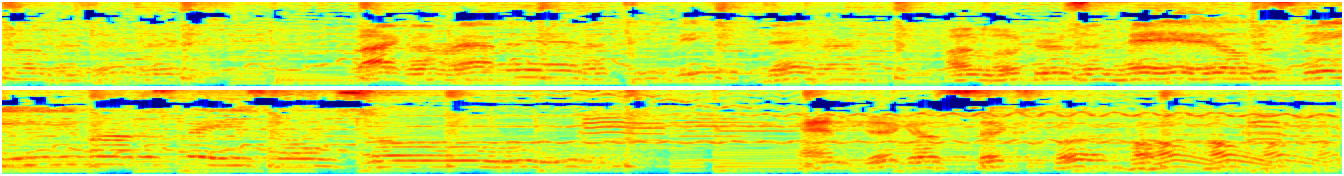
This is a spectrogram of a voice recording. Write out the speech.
from his innards like a rabbit in a TV dinner. Onlookers inhale the steam of the space gnome soul and dig a six foot hole.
